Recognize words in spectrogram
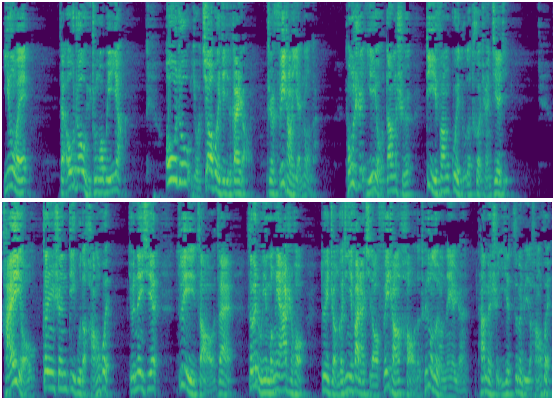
因为在欧洲与中国不一样，欧洲有教会阶级的干扰，这是非常严重的。同时，也有当时地方贵族的特权阶级，还有根深蒂固的行会，就那些最早在资本主义萌芽时候，对整个经济发展起到非常好的推动作用的那些人。他们是一些资本主义的行会，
